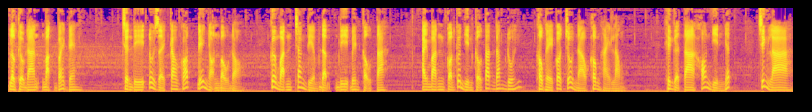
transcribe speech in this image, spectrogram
Lộc thiệu đàn mặc váy đen, Chân đi đôi giày cao gót Đế nhọn màu đỏ, Cơ mặt trang điểm đậm đi bên cậu ta. Anh mặt còn cứ nhìn cậu ta đăm đuối, Không hề có chỗ nào không hài lòng. Khi người ta khó nhìn nhất Chính là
